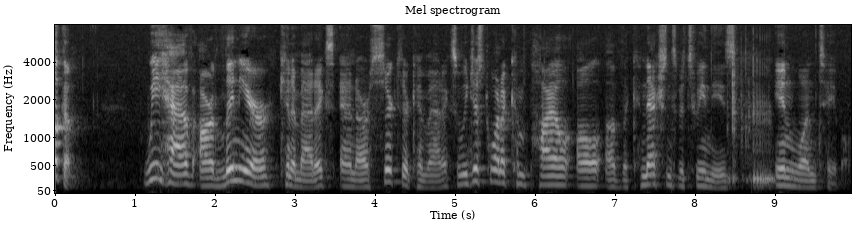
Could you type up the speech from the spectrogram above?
Welcome. We have our linear kinematics and our circular kinematics, and we just want to compile all of the connections between these in one table.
